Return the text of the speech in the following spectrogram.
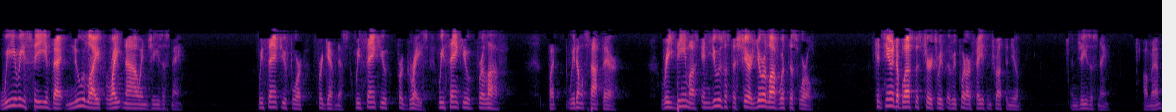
We receive that new life right now in Jesus' name. We thank you for forgiveness. We thank you for grace. We thank you for love. But we don't stop there. Redeem us and use us to share your love with this world. Continue to bless this church as we put our faith and trust in you. In Jesus' name. Amen.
